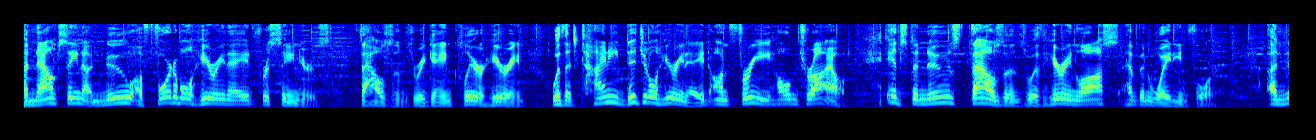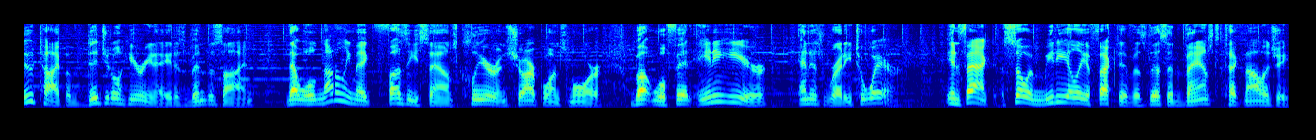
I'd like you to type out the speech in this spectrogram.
announcing a new affordable hearing aid for seniors. Thousands regain clear hearing with a tiny digital hearing aid on free home trial. It's the news thousands with hearing loss have been waiting for. A new type of digital hearing aid has been designed that will not only make fuzzy sounds clear and sharp once more, but will fit any ear and is ready to wear. In fact, so immediately effective is this advanced technology,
